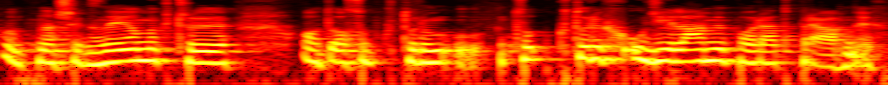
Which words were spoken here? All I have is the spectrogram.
od naszych znajomych czy od osób, którym, których udzielamy porad prawnych.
